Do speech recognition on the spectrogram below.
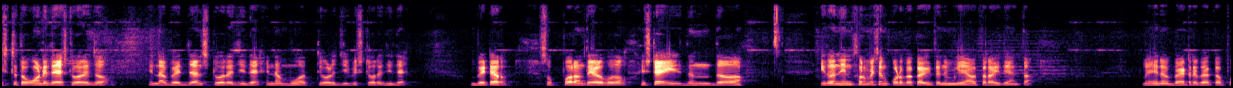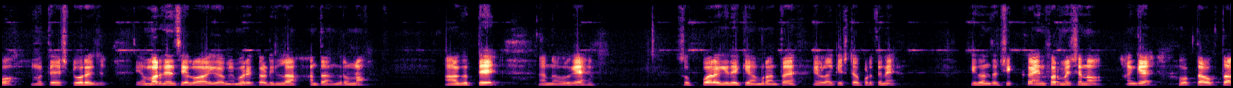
ಇಷ್ಟು ತೊಗೊಂಡಿದೆ ಸ್ಟೋರೇಜು ಇನ್ನು ಬೆಜ್ಜಾನ್ ಸ್ಟೋರೇಜ್ ಇದೆ. ಇನ್ನು ಮೂವತ್ತೇಳು ಜಿ ಬಿ ಸ್ಟೋರೇಜ್ ಇದೆ. ಬೆಟರ್ ಸೂಪರ್ ಅಂತ ಹೇಳ್ಬೋದು. ಇಷ್ಟೇ, ಇದೊಂದು ಇದೊಂದು ಇನ್ಫಾರ್ಮೇಷನ್ ಕೊಡಬೇಕಾಗಿತ್ತು ನಿಮಗೆ ಯಾವ ಥರ ಇದೆ ಅಂತ. ಮೇನು ಬ್ಯಾಟ್ರಿ ಬ್ಯಾಕಪ್ಪು ಮತ್ತು ಸ್ಟೋರೇಜ್ ಎಮರ್ಜೆನ್ಸಿ ಅಲ್ವಾ? ಈಗ ಮೆಮೊರಿ ಕಾರ್ಡ್ ಇಲ್ಲ ಅಂತ ಅಂದ್ರೂ ಆಗುತ್ತೆ ಅನ್ನೋರಿಗೆ ಸೂಪರಾಗಿದೆ ಕ್ಯಾಮ್ರಾ ಅಂತ ಹೇಳೋಕ್ಕೆ ಇಷ್ಟಪಡ್ತೀನಿ. ಇದೊಂದು ಚಿಕ್ಕ ಇನ್ಫಾರ್ಮೇಷನು ಹಂಗೆ ಹೋಗ್ತಾ ಹೋಗ್ತಾ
